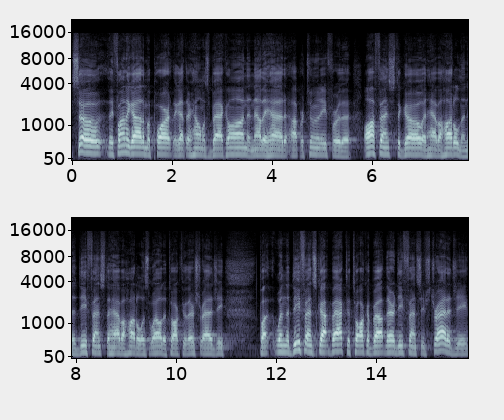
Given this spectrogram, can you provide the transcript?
So they finally got them apart. They got their helmets back on, and now they had opportunity for the offense to go and have a huddle, and the defense to have a huddle as well to talk through their strategy. But when the defense got back to talk about their defensive strategy,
